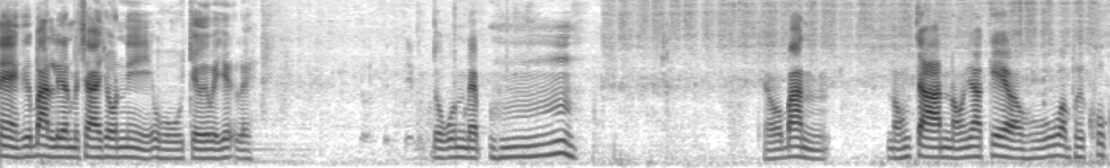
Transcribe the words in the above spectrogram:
แน่ๆคือบ้านเรือนประชาชนนี่โอ้โหเจอไปเยอะเลยโดนแบบแถวบ้าน หนองจานหนองยาแก้วโอ้โหอำเภอโคก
